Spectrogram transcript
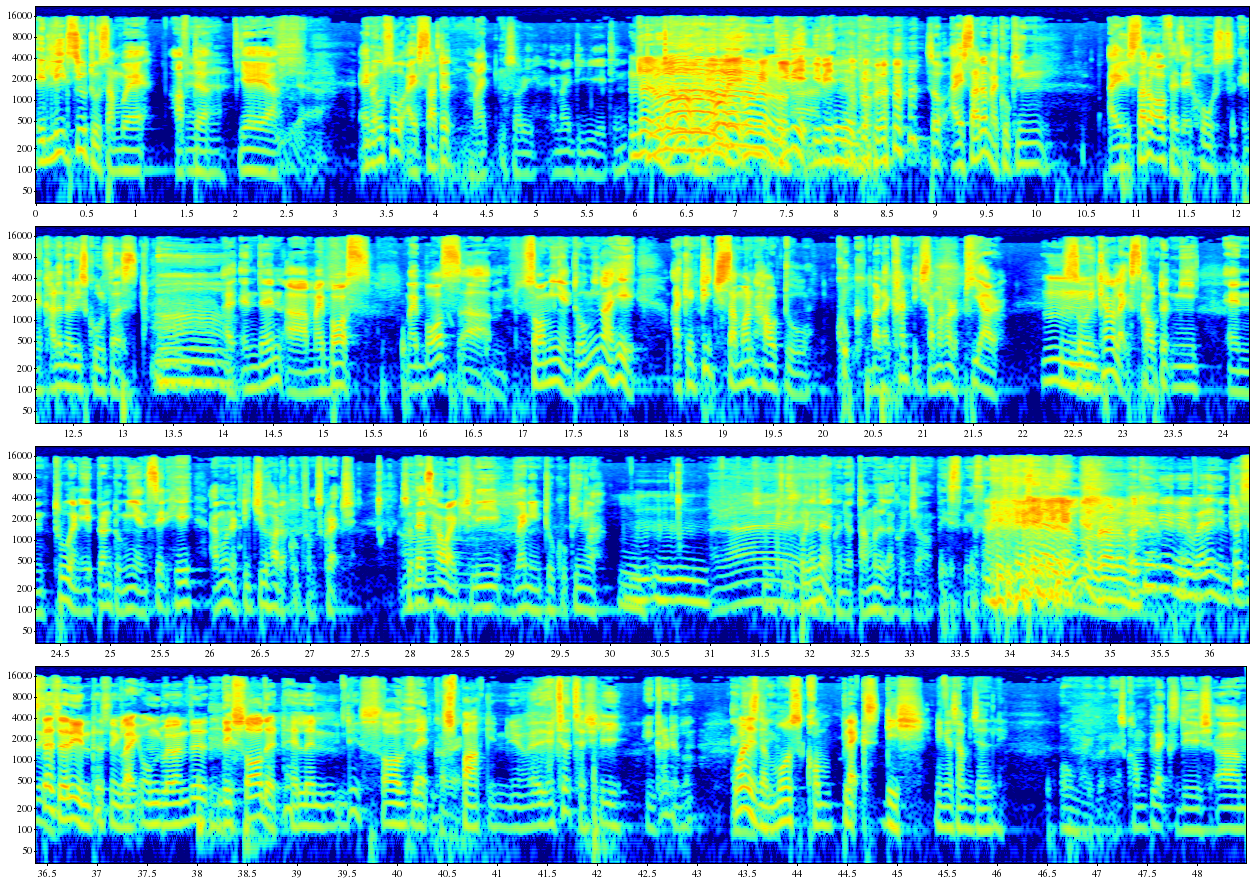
it leads you to somewhere after. Yeah, yeah. yeah. And also, I started my. Sorry, am I deviating? no, no, no, no way no, no, no. deviate deviate no problem So I started my cooking. I started off as a host in a culinary school first, I, and then uh, my boss, my boss um, saw me and told me like, "Hey, I can teach someone how to cook, but I can't teach someone how to PR." So he kind of like scouted me and threw an apron to me and said, "Hey, I'm going to teach you how to cook from scratch." So that's how I actually went into cooking lah. இப்போலேருந்து எனக்கு கொஞ்சம் தமிழ்ல கொஞ்சம் பேச பேச okay okay okay but that's That's, interesting that's very interesting. Like, உங்களை வந்து they saw the talent, they saw that Correct. spark in you. It's, it's actually incredible. What is the most complex dish நீங்க சமைச்சதுல Oh my goodness, complex dish. Um,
